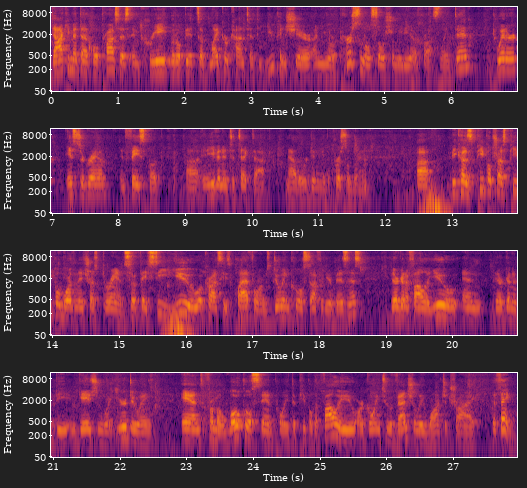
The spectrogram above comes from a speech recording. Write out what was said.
document that whole process and create little bits of micro content that you can share on your personal social media across LinkedIn, Twitter, Instagram, and Facebook, uh, and even into TikTok now that we're getting into personal brand. Uh, because people trust people more than they trust brands. So if they see you across these platforms doing cool stuff with your business, they're going to follow you and they're going to be engaged in what you're doing. And from a local standpoint, the people that follow you are going to eventually want to try the thing.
